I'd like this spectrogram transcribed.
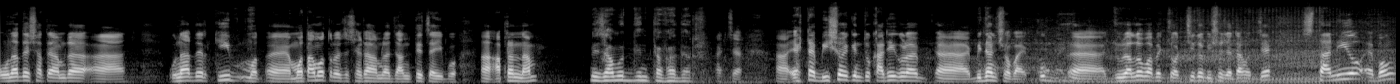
ওনাদের সাথে আমরা ওনাদের কি মত- মতামত রয়েছে সেটা আমরা জানতে চাইব। আপনার নাম? নিজামুদ্দিন তাফাদার। আচ্ছা একটা বিষয় কিন্তু কাঠিগড়া বিধানসভায় খুব জোরালোভাবে চর্চিত বিষয় যেটা হচ্ছে স্থানীয় এবং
